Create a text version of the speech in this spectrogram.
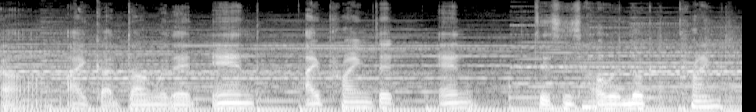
Uh, I got done with it and I primed it and this is how it looked primed.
